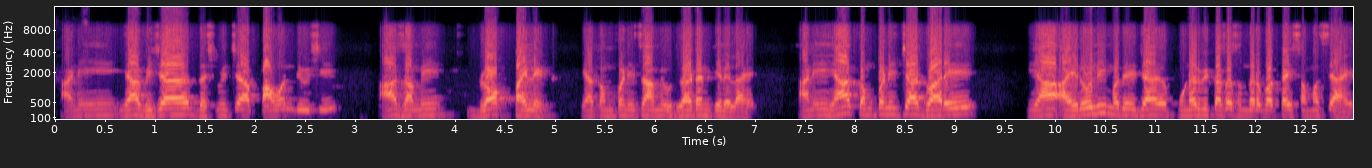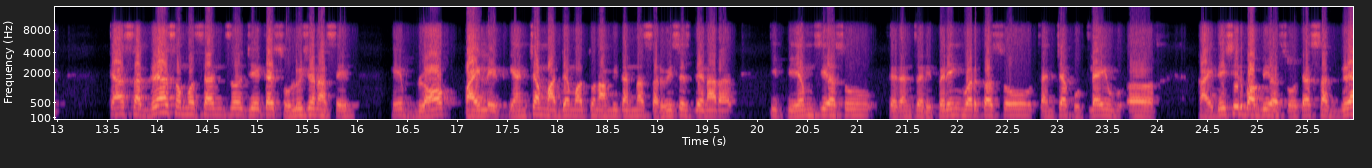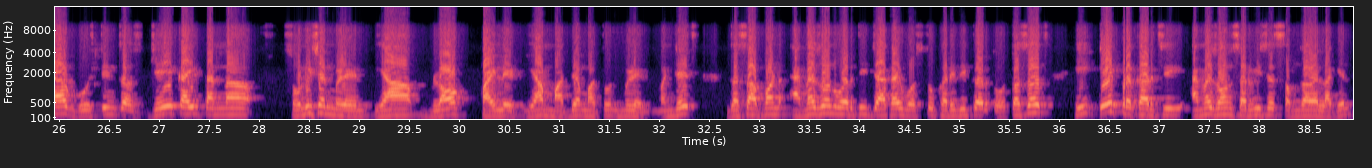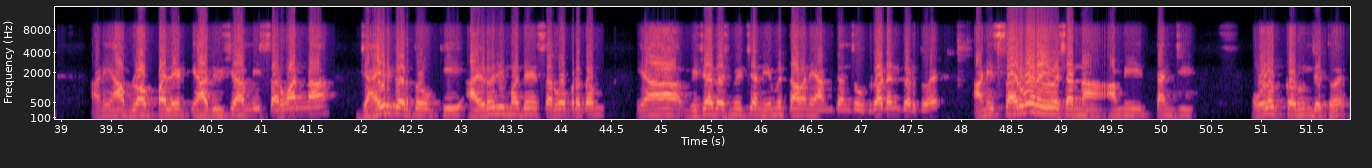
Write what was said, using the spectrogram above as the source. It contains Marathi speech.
आणि या विजयादशमीच्या पावन दिवशी आज आम्ही ब्लॉक पायलट या कंपनीचं आम्ही उद्घाटन केलेलं आहे. आणि ह्या कंपनीच्या द्वारे या ऐरोलीमध्ये ज्या पुनर्विकासा संदर्भात काही समस्या आहेत त्या सगळ्या समस्यांचं जे काही सोल्युशन असेल हे ब्लॉक पायलट यांच्या माध्यमातून आम्ही त्यांना सर्व्हिसेस देणार आहोत. ती पीएमसी असो ते त्यांचं रिपेरिंग वर्क असो त्यांच्या कुठल्याही कायदेशीर बाबी असो त्या सगळ्या गोष्टींचं जे काही त्यांना सोल्युशन मिळेल या ब्लॉक पायलेट या माध्यमातून मिळेल. म्हणजेच जसं आपण अमेझॉन वरती ज्या काही वस्तू खरेदी करतो तसंच ही एक प्रकारची अमेझॉन सर्व्हिसेस समजाव्या लागेल. आणि हा ब्लॉक पायलट या दिवशी आम्ही सर्वांना जाहीर करतो की आयरोलीमध्ये सर्वप्रथम या विजयादशमीच्या निमित्ताने आम्ही त्यांचं उद्घाटन करतोय. आणि सर्व रहिवाशांना आम्ही त्यांची ओळख करून देतोय.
